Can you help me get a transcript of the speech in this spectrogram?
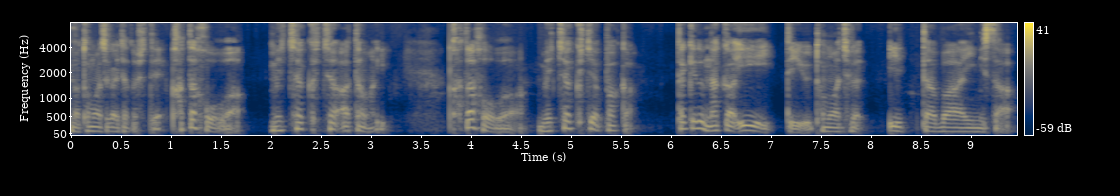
まあ友達がいたとして、片方はめちゃくちゃ頭いい。片方はめちゃくちゃバカ。だけど仲いいっていう友達がいた場合にさ、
